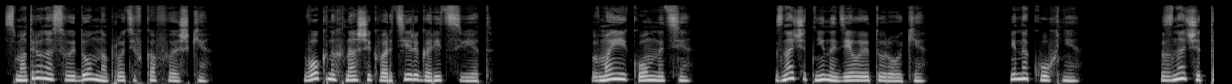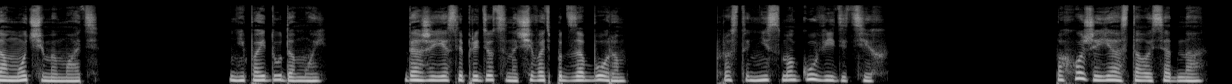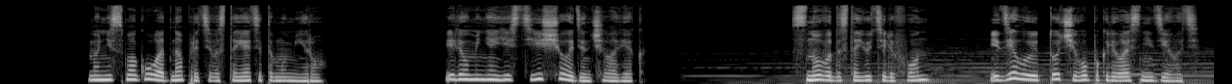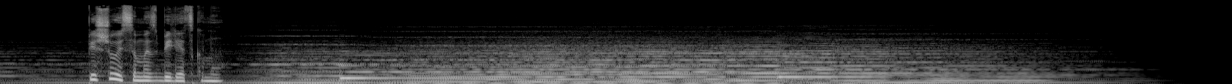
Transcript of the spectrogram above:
Смотрю на свой дом напротив кафешки. В окнах нашей квартиры горит свет. В моей комнате. Значит, Нина делает уроки. И на кухне. Значит, там отчим и мать. Не пойду домой. Даже если придется ночевать под забором. Просто не смогу видеть их. Похоже, я осталась одна. Но не смогу одна противостоять этому миру. Или у меня есть еще один человек? Снова достаю телефон и делаю то, чего поклялась не делать. Пишу СМС Белецкому.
